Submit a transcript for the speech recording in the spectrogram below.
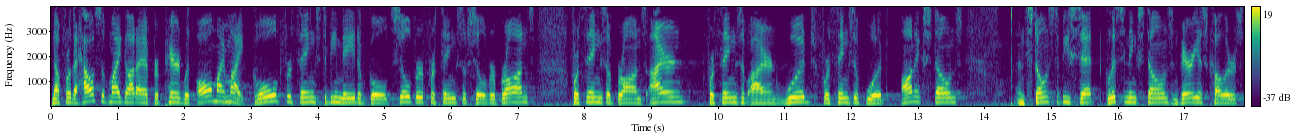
now for the house of my God I have prepared with all my might gold for things to be made of gold, silver for things of silver, bronze for things of bronze, iron for things of iron, wood for things of wood, onyx stones and stones to be set, glistening stones in various colors,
